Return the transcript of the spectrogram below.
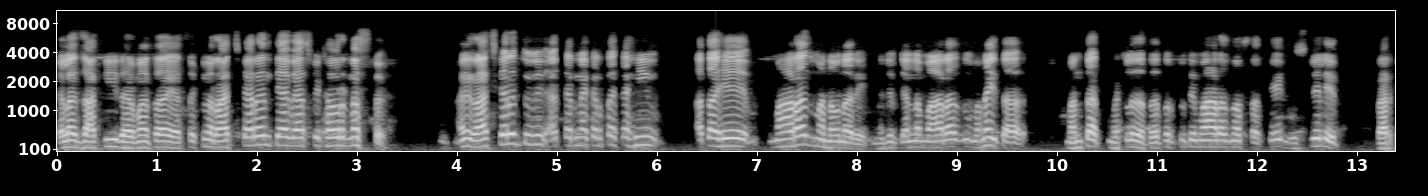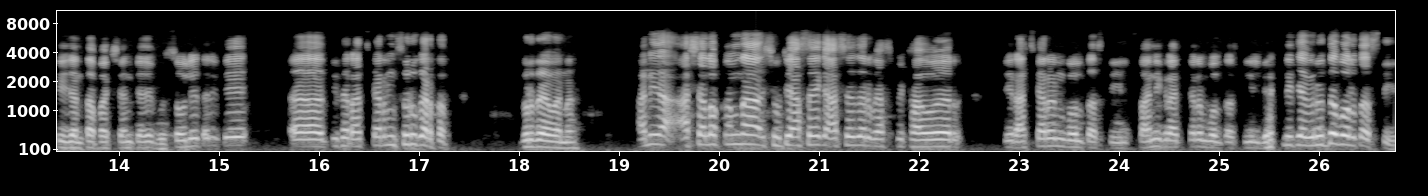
त्याला जाती धर्माचा याचं किंवा राजकारण त्या व्यासपीठावर नसतं. आणि राजकारण तुम्ही करण्याकरता काही आता हे महाराज म्हणवणारे म्हणजे त्यांना महाराज म्हणायचा म्हणतात म्हटलं जातं परंतु ते महाराज नसतात. ते घुसलेले भारतीय जनता पक्षाने ते घुसवलेत आणि ते तिथं राजकारण सुरू करतात दुर्दैवानं. आणि अशा लोकांना शेवटी असं आहे की असं जर व्यासपीठावर ते राजकारण बोलत असतील स्थानिक राजकारण बोलत असतील घटनेच्या विरुद्ध बोलत असतील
